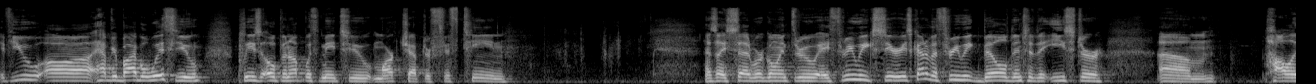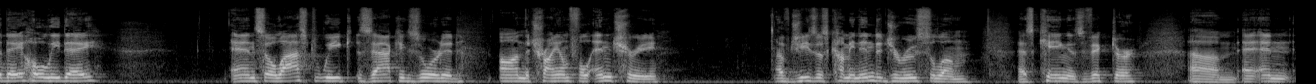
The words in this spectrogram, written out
If you uh, have your Bible with you, please open up with me to Mark chapter 15. As I said, we're going through a three week series, kind of a three week build into the Easter um, holiday, holy day. And so last week, Zach exhorted on the triumphal entry of Jesus coming into Jerusalem as king, as victor. Um, and, and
